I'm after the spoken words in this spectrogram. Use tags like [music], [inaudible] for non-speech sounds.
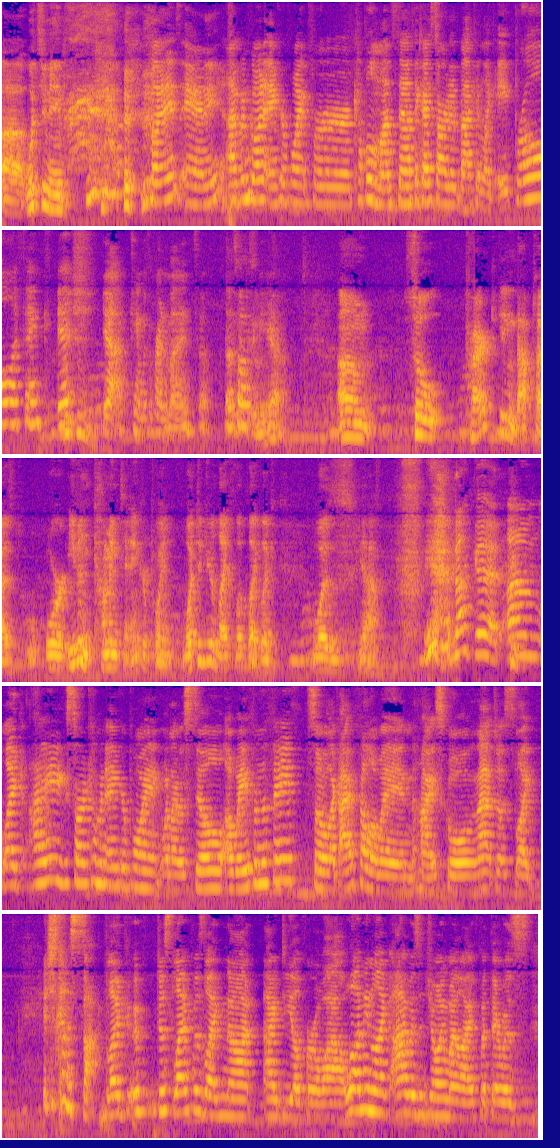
Uh, what's your name? [laughs] My name's Annie. I've been going to Anchor Point for a couple of months now. I think I started back in like April, I think ish. Yeah, came with a friend of mine. So That's awesome. Yeah. Um, so prior to getting baptized, or even coming to Anchor Point, what did your life look like? Like, was yeah. [laughs] Yeah, not good. Um, like I started coming to Anchor Point when I was still away from the faith. So like I fell away in high school, and that just like it just kind of sucked. Like just life was like not ideal for a while. Well, I mean, like I was enjoying my life, but there was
